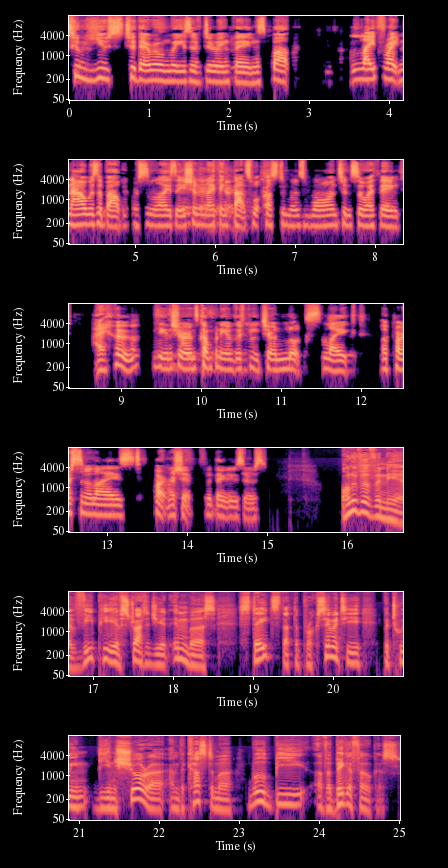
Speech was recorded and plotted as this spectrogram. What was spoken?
too used to their own ways of doing things. But life right now is about personalization. And I think that's what customers want. And so I think, I hope the insurance company of the future looks like a personalized partnership with their users. Oliver Vernier, VP of Strategy at Imbers, states that the proximity between the insurer and the customer will be of a bigger focus.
